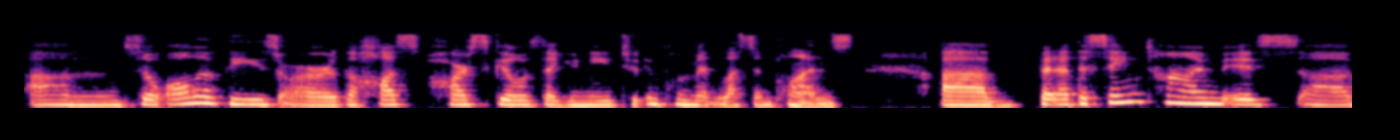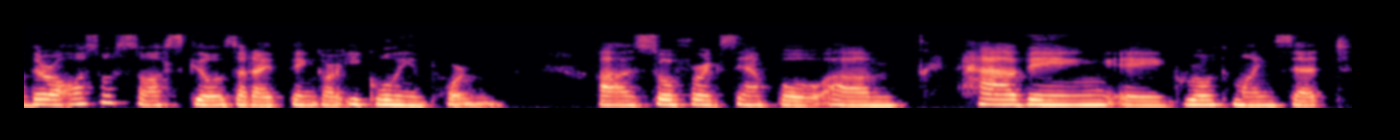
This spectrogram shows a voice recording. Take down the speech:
Um, so all of these are the hard, skills that you need to implement lesson plans. Um, but at the same time, is uh, there are also soft skills that I think are equally important. Uh, so, for example, um, having a growth mindset,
